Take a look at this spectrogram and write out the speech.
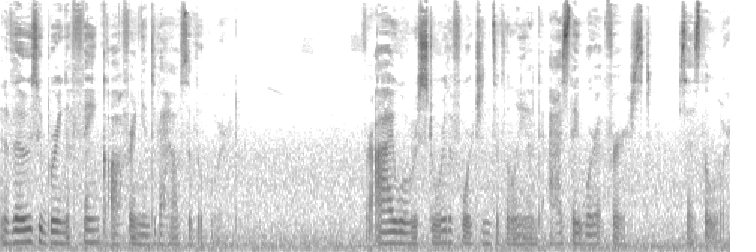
And of those who bring a thank offering into the house of the Lord. For I will restore the fortunes of the land as they were at first, says the Lord.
